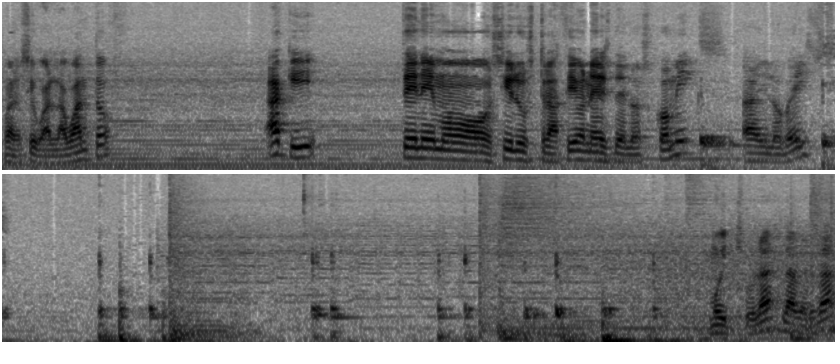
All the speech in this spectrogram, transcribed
Bueno, es igual, la aguanto. Aquí tenemos ilustraciones de los cómics. Ahí lo veis. Muy chulas, la verdad.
